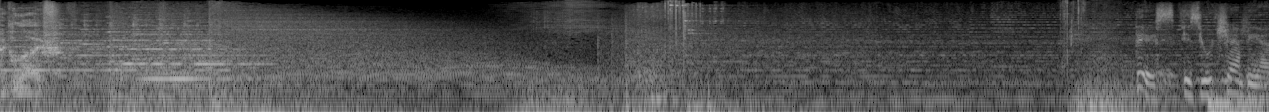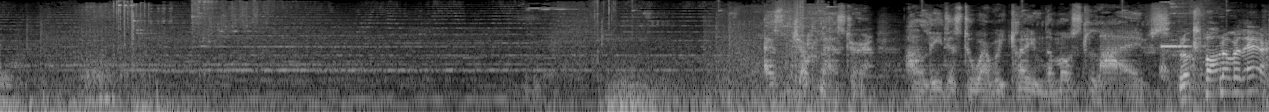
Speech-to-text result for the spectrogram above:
Unlike life. This is your champion. As Jumpmaster, I'll lead us to where we claim the most lives. Looks fun over there.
